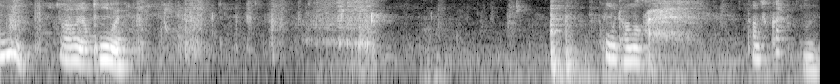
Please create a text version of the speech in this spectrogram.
음, 어, 야, 국물. 국물 더 넣어. 한 숟갈? 응.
